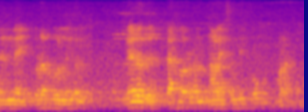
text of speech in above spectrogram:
என்னை தொடர்பு கொள்ளுங்கள். வேறொரு தகவலுடன் நாளை சந்திப்போம். வணக்கம்.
